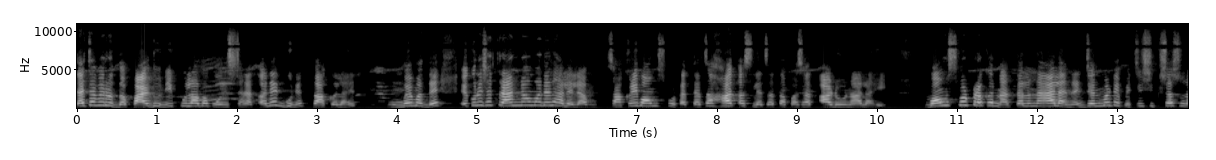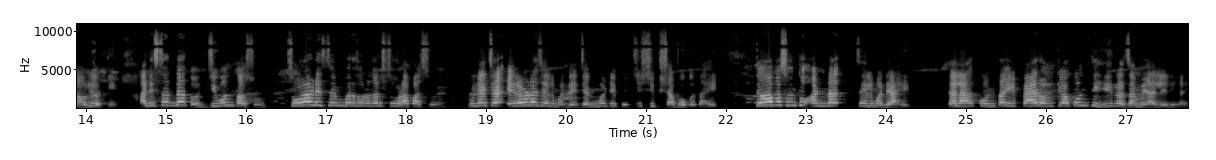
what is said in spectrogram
त्याच्या विरुद्ध पायधुनी कुलाबा पोलीस ठाण्यात अनेक गुन्हे दाखल आहेत. मुंबईमध्ये एकोणीसशे त्र्याण्णवमध्ये झालेल्या साखळी बॉम्बस्फोटात त्याचा हात असल्याचं तपासात आढळून आला आहे. बॉम्बस्फोट प्रकरणात त्याला न्यायालयाने जन्मठेपेची शिक्षा सुनावली होती आणि सध्या तो जिवंत असून सोळा डिसेंबर दोन हजार सोळा पासून पुण्याच्या एरोडा जेलमध्ये जन्मठेपेची शिक्षा भोगत आहे. तेव्हापासून तो अंडा जेलमध्ये आहे. त्याला कोणताही पॅरोल किंवा कोणतीही रजा मिळालेली नाही.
